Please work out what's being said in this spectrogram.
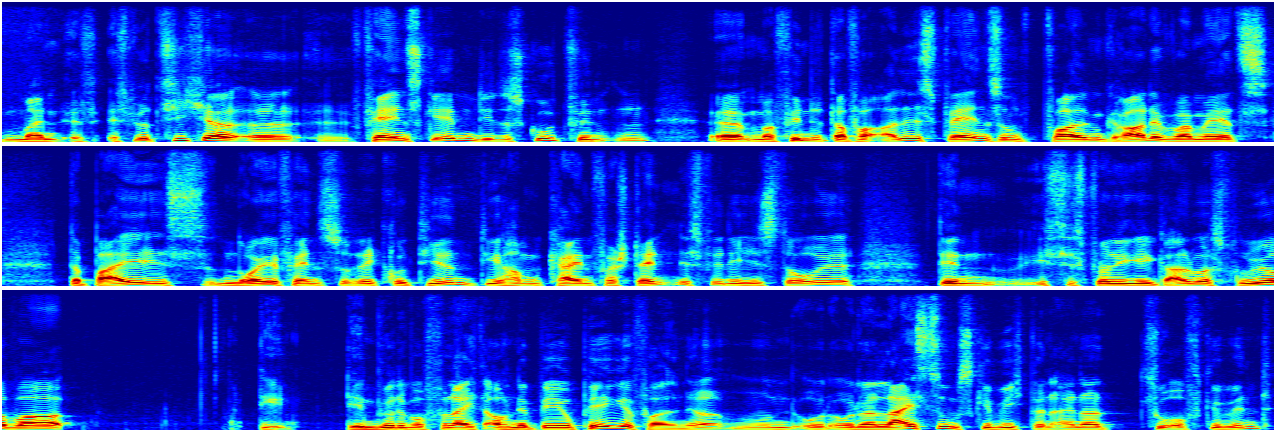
mein, es, wird sicher äh, Fans geben, die das gut finden. Äh, man findet dafür alles Fans und vor allem gerade, weil man jetzt dabei ist, neue Fans zu rekrutieren, die haben kein Verständnis für die Historie. Denen ist es völlig egal, was früher war. Die, denen würde aber vielleicht auch eine BOP gefallen ja? Und, oder, oder, Leistungsgewicht, wenn einer zu oft gewinnt.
